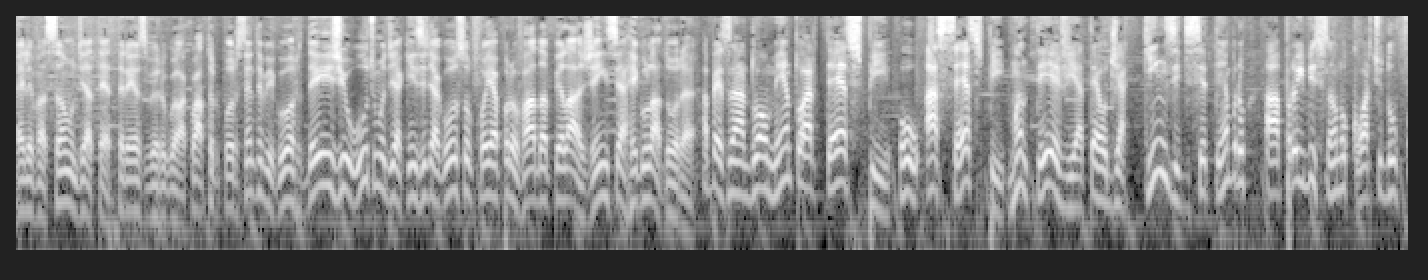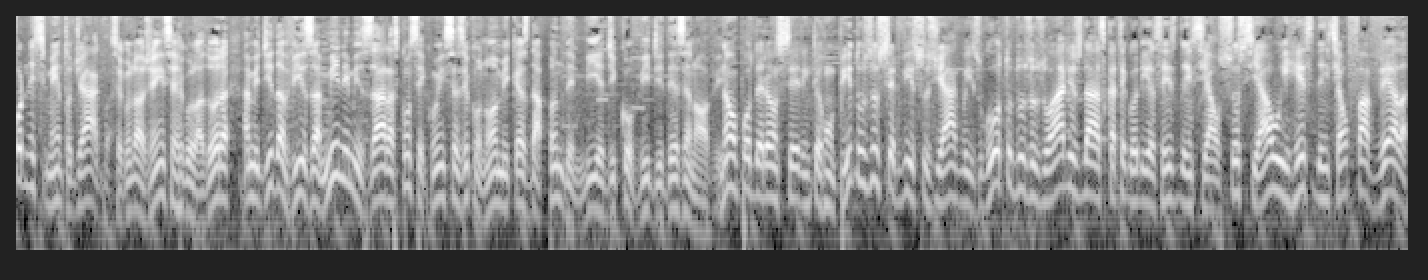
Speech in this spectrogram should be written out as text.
A elevação de até 3,4% em vigor desde o último dia 15 de agosto foi aprovada pela agência reguladora. Apesar do aumento, a Artesp ou a CESP manteve até o dia 15 de setembro a proibição no corte do fornecimento de água. Segundo a agência reguladora, a medida visa minimizar as consequências econômicas da pandemia de Covid-19. Não poderão ser interrompidos os serviços de água e esgoto dos usuários das categorias residencial social e residencial favela,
